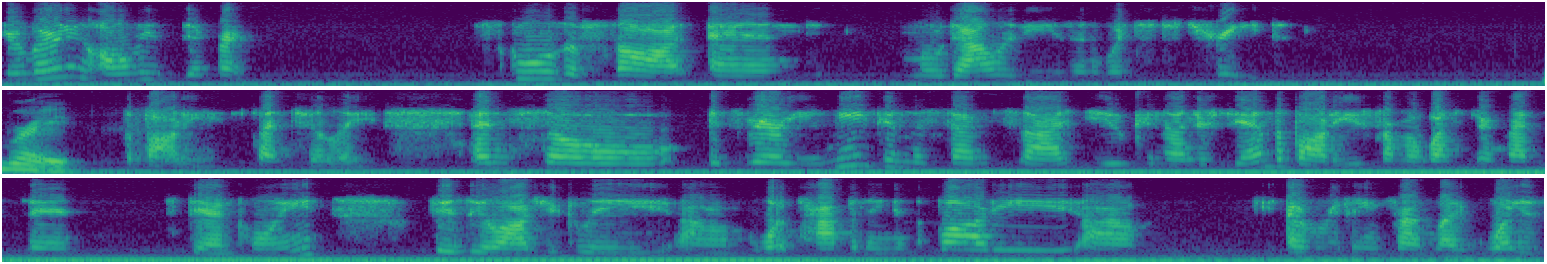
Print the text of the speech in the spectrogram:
you're learning all these different schools of thought and modalities in which to treat right the body essentially and so it's very unique in the sense that you can understand the body from a western medicine standpoint physiologically um, what's happening in the body um, everything from like what is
